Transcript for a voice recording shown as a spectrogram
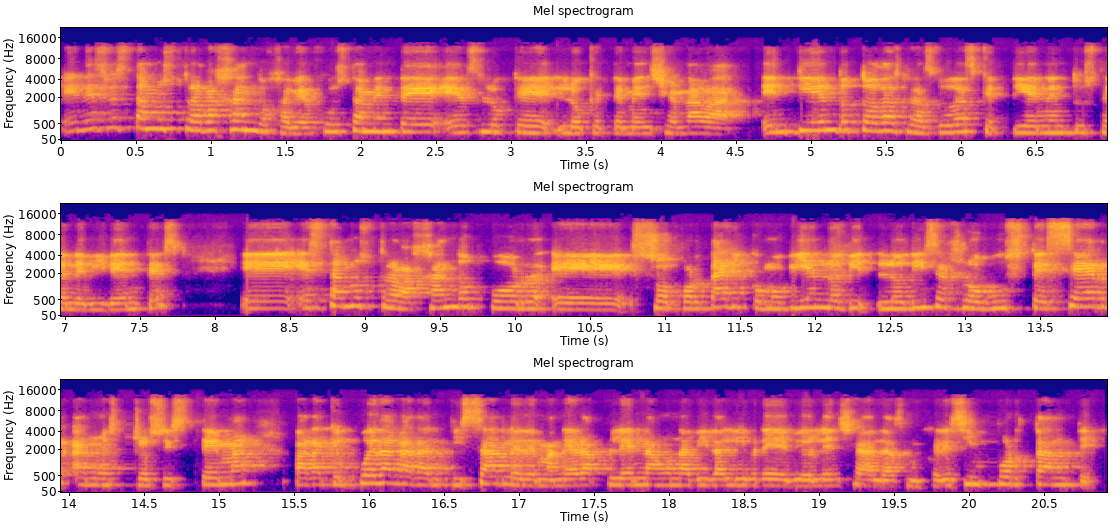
En eso estamos trabajando, Javier. Justamente es lo que, lo que te mencionaba. Entiendo todas las dudas que tienen tus televidentes. Eh, estamos trabajando por eh, soportar y, como bien lo, lo, dices, robustecer a nuestro sistema para que pueda garantizarle de manera plena una vida libre de violencia a las mujeres. Importante.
